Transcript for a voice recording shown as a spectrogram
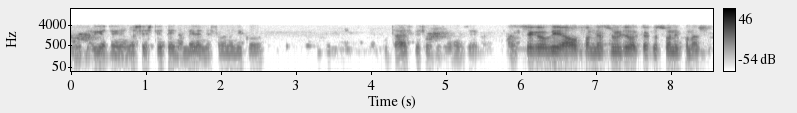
Но другиот ми наноси штета и на мене, не само на никога. Таа смисла зборам за една. А сега овие алфа не сум видела како се они понашаат.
